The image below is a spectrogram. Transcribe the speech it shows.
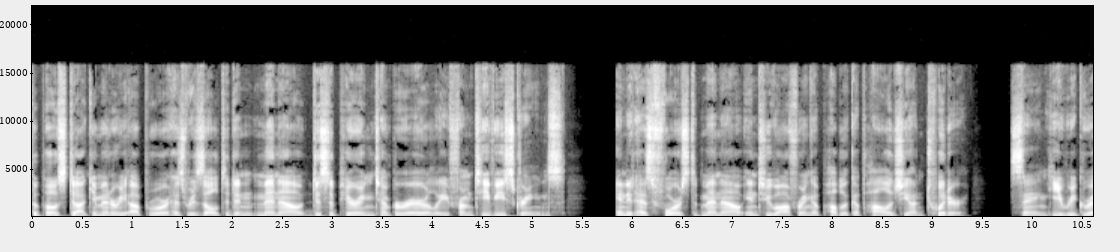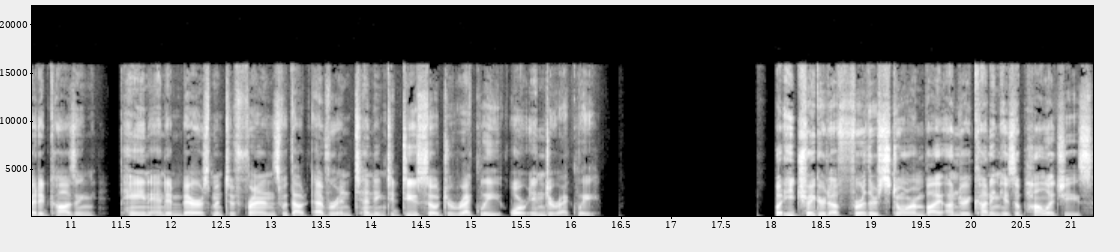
The post documentary uproar has resulted in Ménès disappearing temporarily from TV screens and it has forced Ménès into offering a public apology on Twitter, saying he regretted causing pain and embarrassment to friends without ever intending to do so directly or indirectly. But he triggered a further storm by undercutting his apologies,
